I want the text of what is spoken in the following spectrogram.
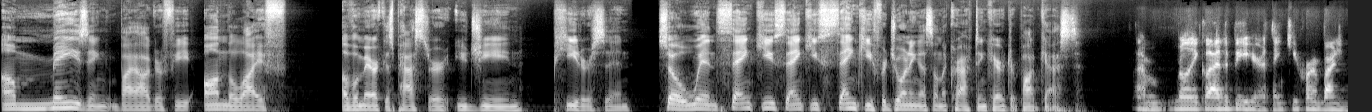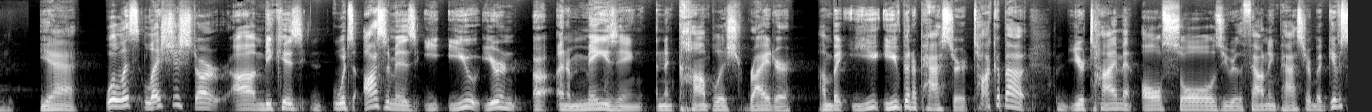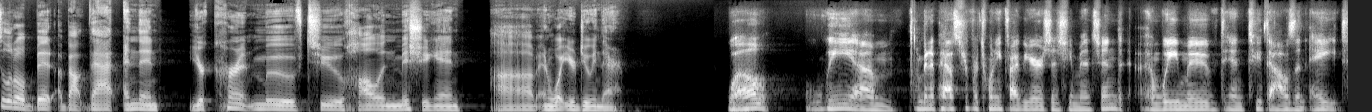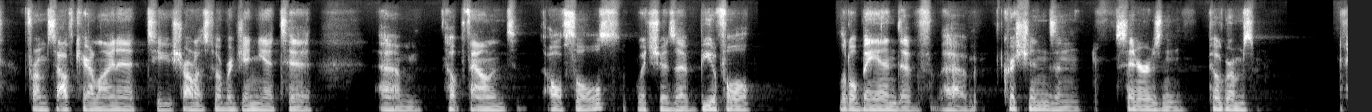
amazing biography on the life of America's pastor, Eugene Peterson. So, Win, thank you, thank you, thank you for joining us on the Crafting Character podcast. I'm really glad to be here. Thank you for inviting me. Yeah. Well, let's let's just start um, because what's awesome is you you're an, uh, an amazing, an accomplished writer. Um, but you, you've been a pastor. Talk about your time at All Souls. You were the founding pastor, but give us a little bit about that and then your current move to Holland, Michigan, um, and what you're doing there. Well, we um, I've been a pastor for 25 years, as you mentioned, and we moved in 2008 from South Carolina to Charlottesville, Virginia, to um, help found All Souls, which is a beautiful little band of um, Christians and sinners and pilgrims,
